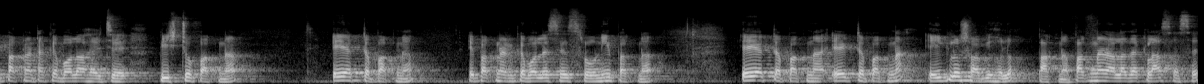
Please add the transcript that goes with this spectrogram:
পাখনাটাকে বলা হয়েছে পিষ্ট পাখনা এই একটা পাখনা। এই পাখনাটাকে বলে সে শ্রোণী পাখনা। এই একটা পাখনা এই একটা পাখনা এইগুলো সবই হলো পাখনা পাখনার আলাদা ক্লাস আছে,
